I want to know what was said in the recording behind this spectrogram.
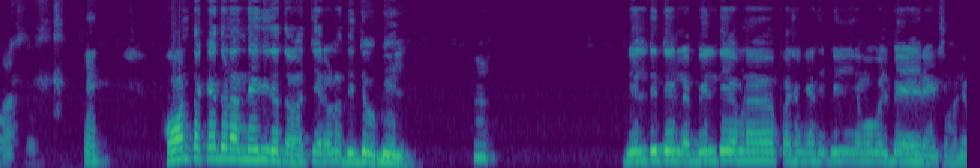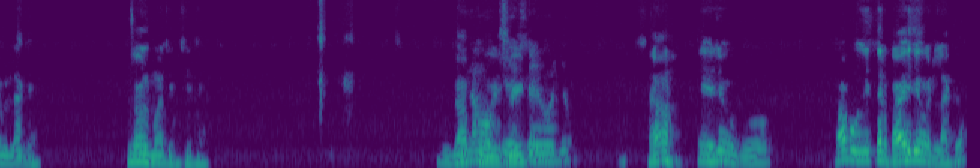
પાછો. ફોન તો કેદોડા દઈ દીધો તો અત્યારે ઓલું દીધું બિલ. બિલ દીધું એટલે બિલ દે હમણાં પાછું ત્યાંથી બિલ ને મોબાઈલ બે આવી રહ્યા છે મને એવું લાગે. ગોલમાંથી જ સીધા. બાપુ હા એ જો બાપુ એ તાર ભાઈ જેવો જ લાગ્યો.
